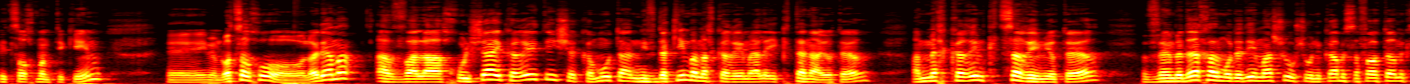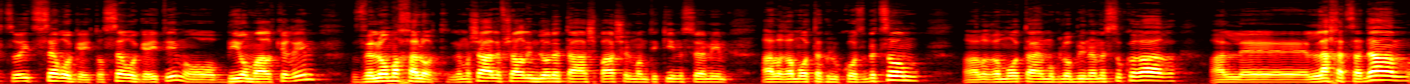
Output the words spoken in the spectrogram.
לצרוך ממתיקים אם הם לא צרכו או לא יודע מה, אבל החולשה העיקרית היא שכמות הנבדקים במחקרים האלה היא קטנה יותר, המחקרים קצרים יותר, והם בדרך כלל מודדים משהו שהוא נקרא בשפה יותר מקצועית סרוגייט או סרוגייטים או ביומרקרים ולא מחלות. למשל אפשר למדוד את ההשפעה של ממתיקים מסוימים על רמות הגלוקוז בצום, על רמות ההמוגלובין המסוקרר, על uh, לחץ הדם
